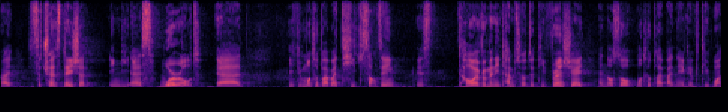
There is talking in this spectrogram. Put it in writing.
right? It's a translation in the S world. And if you multiply by t to something, it's however many times you have to differentiate and also multiply by negative t1,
